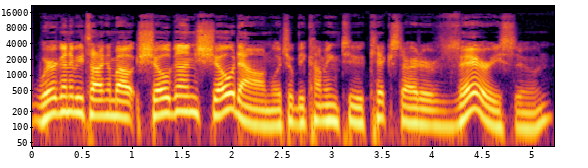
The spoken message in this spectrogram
we're going to be talking about Shogun Showdown, which will be coming to Kickstarter very soon.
